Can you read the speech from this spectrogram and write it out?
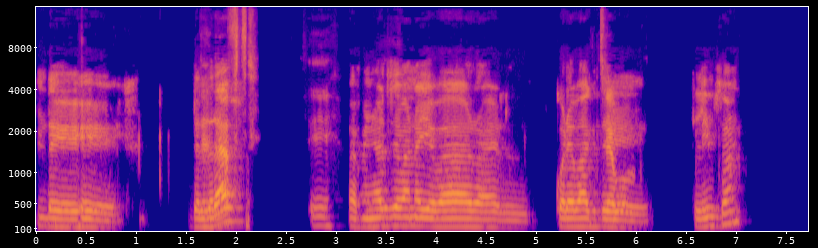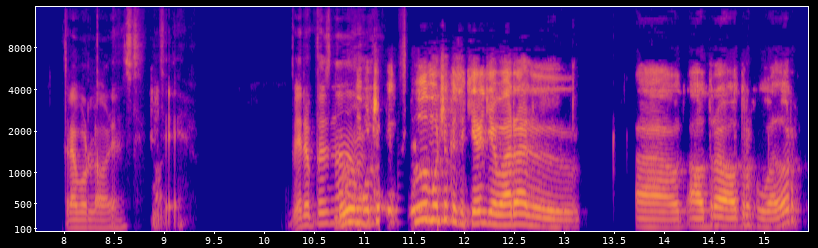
de, del draft. Al final se van a llevar al coreback de Clemson. Trevor Lawrence. Sí. Pero pues no. Dudo mucho, que se quieran llevar al, a, otro, otro jugador.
